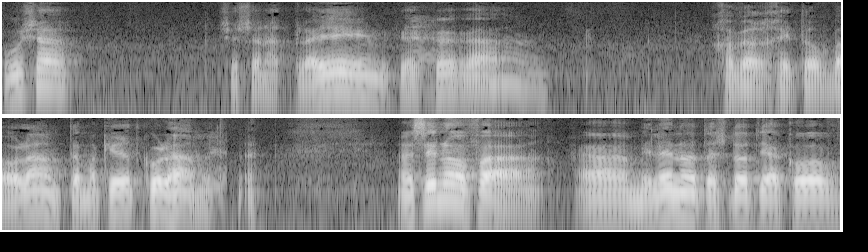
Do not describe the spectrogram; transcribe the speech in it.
הוא שר. שושנת פלאים, כן, כן, כן. חבר הכי טוב בעולם, אתה מכיר את כולם. עשינו הופעה, מילאנו את אשדות יעקב,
